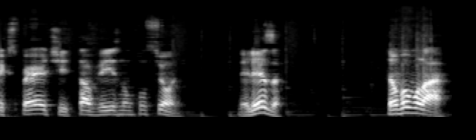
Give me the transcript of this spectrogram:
Expert, talvez não funcione. Beleza? Então vamos lá.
